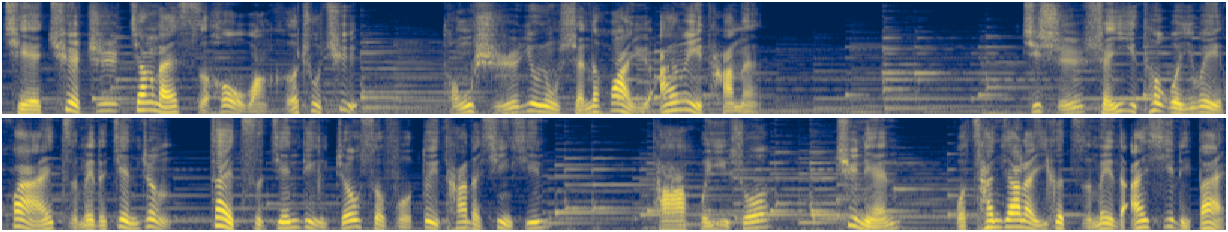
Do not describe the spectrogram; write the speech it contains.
且确知将来死后往何处去。同时又用神的话语安慰他们。其实神意透过一位患癌姊妹的见证，再次坚定 Joseph 对他的信心。他回忆说，去年。我参加了一个姊妹的安息礼拜，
